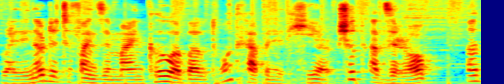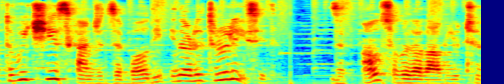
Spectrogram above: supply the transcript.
While in order to find the main clue about what happened here, shoot at the rope at which is hanged the body in order to release it. That also will allow you to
